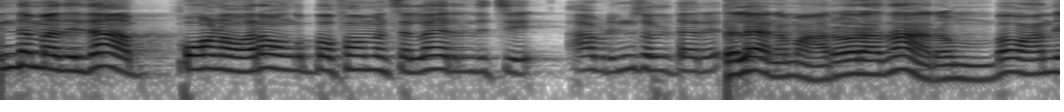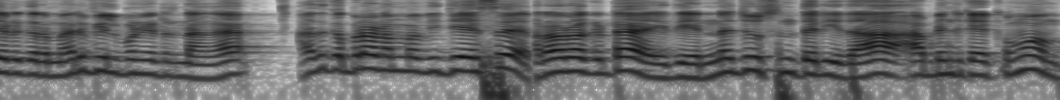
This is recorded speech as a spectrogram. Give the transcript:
இந்த மாதிரி தான் போன வாரம் உங்கள் பெர்ஃபார்மன்ஸ் எல்லாம் இருந்துச்சு அப்படின்னு சொல்லிட்டாரு. இதில் நம்ம அரோரா தான் ரொம்ப வாந்தி எடுக்கிற மாதிரி ஃபீல் பண்ணிட்டு இருந்தாங்க. அதுக்கப்புறம் நம்ம விஜய்ஸ் அரோரா கிட்ட இது என்ன ஜூஸ்ன்னு தெரியுதா? அப்படின்னு கேட்கவும்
